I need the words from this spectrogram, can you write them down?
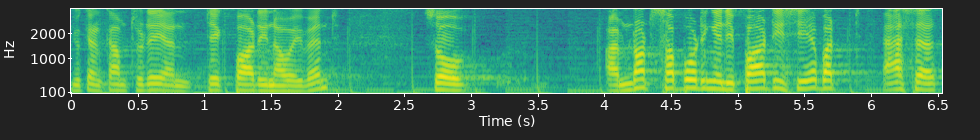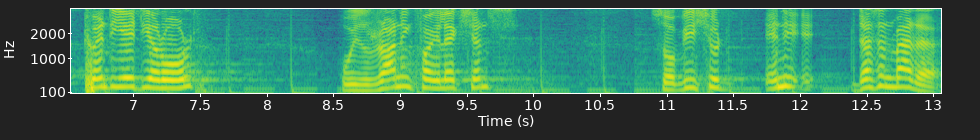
you can come today and take part in our event. So I'm not supporting any parties here, but as a 28 year old who is running for elections, so we should, any, it doesn't matter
